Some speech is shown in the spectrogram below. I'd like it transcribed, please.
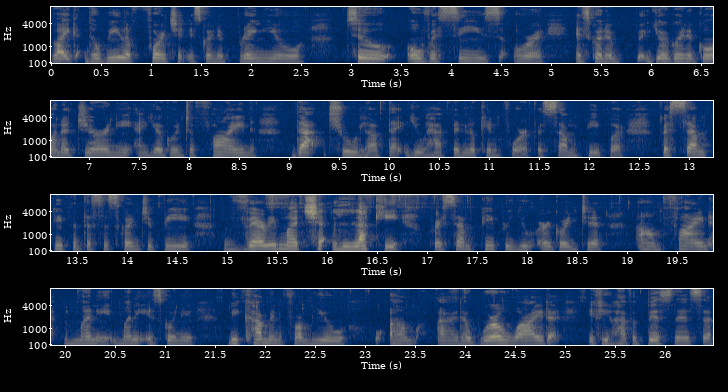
like the wheel of fortune is going to bring you to overseas or it's going to you're going to go on a journey and you're going to find that true love that you have been looking for for some people. For some people this is going to be very much lucky. For some people you are going to um, find money. Money is going to be coming from you um, at a worldwide if you have a business uh,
